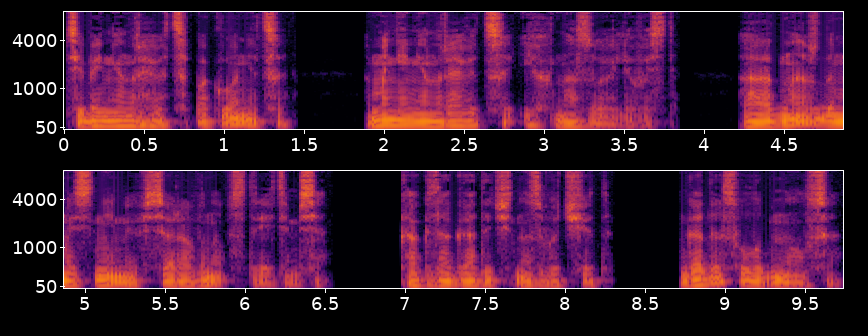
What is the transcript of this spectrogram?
тебе не нравится поклонница? Мне не нравится их назойливость. А однажды мы с ними все равно встретимся. Как загадочно звучит. Гадес улыбнулся.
